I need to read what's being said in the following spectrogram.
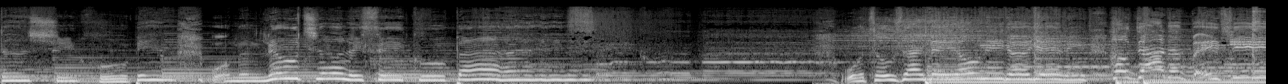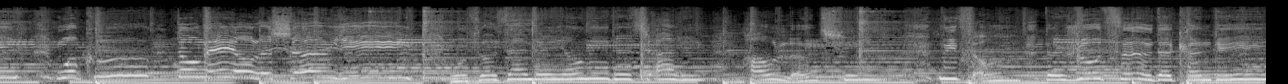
的西湖边，我们流着泪 say goodbye。我走在没有你的夜里，好大的北京，我哭都没有了声音。我坐在没有你的家里，好冷清，你走的如此的肯定。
